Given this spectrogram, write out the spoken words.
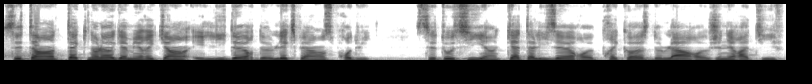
C'est un technologue américain et leader de l'expérience produit. C'est aussi un catalyseur précoce de l'art génératif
